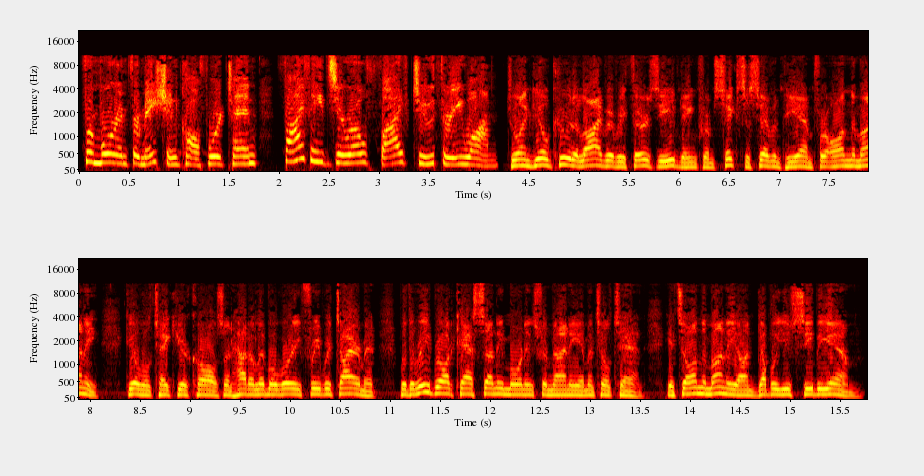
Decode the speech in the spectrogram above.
For more information, call 410-580-5231. Join Gil Kuda live every Thursday evening from 6 to 7 p.m. for On the Money. Gil will take your calls on how to live a worry-free retirement with a rebroadcast Sunday mornings from 9 a.m. until 10. It's On the Money on WCBM.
